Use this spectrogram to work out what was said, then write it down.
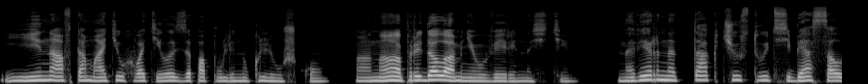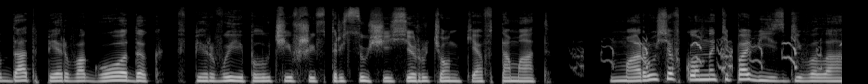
и на автомате ухватилась за Папулину клюшку. Она придала мне уверенности. Наверное, так чувствует себя солдат-первогодок, впервые получивший в трясущейся ручонке автомат. Маруся в комнате повизгивала,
